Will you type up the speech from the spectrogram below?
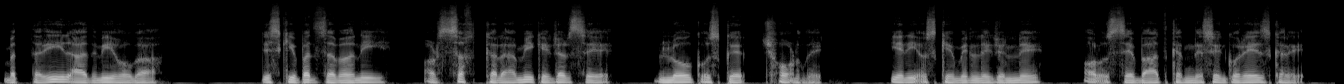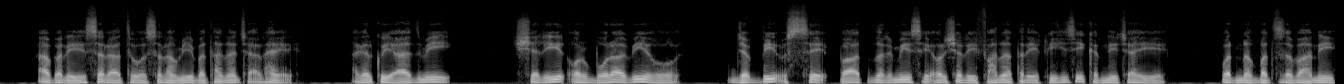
بدترین آدمی ہوگا، جس کی بد زبانی اور سخت کلامی کے ڈر سے لوگ اس کے چھوڑ دیں یعنی اس کے ملنے جلنے اور اس سے بات کرنے سے گریز کرے آپ علیہ صلاحت وسلام یہ بتانا چاہ رہے اگر کوئی آدمی شریر اور برا بھی ہو، جب بھی اس سے بات نرمی سے اور شریفانہ طریقے ہی سے کرنی چاہیے، ورنہ بد زبانی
